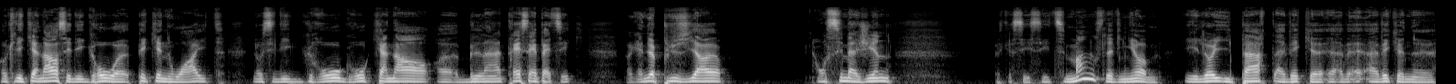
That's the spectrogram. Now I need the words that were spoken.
Donc, les canards, c'est des gros euh, Pekin White. c'est des gros, gros canards euh, blancs, très sympathiques. Donc, il y en a plusieurs on s'imagine, parce que c'est immense le vignoble, et là, ils partent avec, euh, avec une,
